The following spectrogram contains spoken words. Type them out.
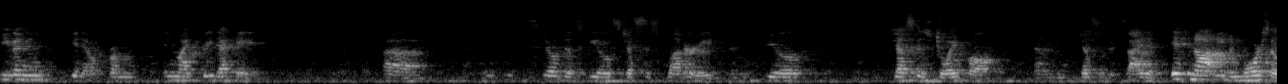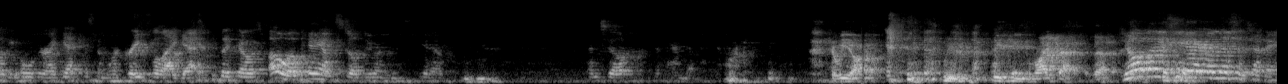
even, you know, from, in my three decades. Uh, It it still just feels just as fluttery and feels just as joyful and just as excited, if not even more so the older I get, because the more grateful I get, that goes, oh, okay, I'm still doing this, you know, Mhm. until the pandemic. Here we are. We we came right back to that. Nobody's here to listen to me.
